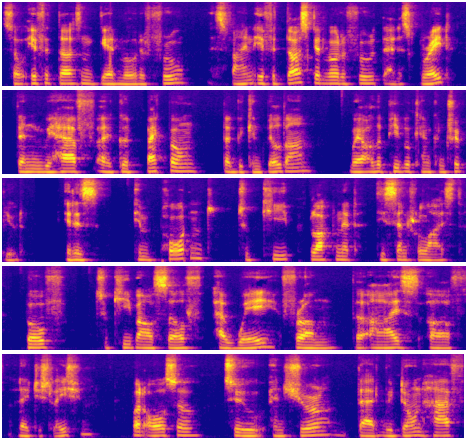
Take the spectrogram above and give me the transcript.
So if it doesn't get voted through, is fine. If it does get voted through, that is great. Then we have a good backbone that we can build on where other people can contribute. It is important to keep BlockNet decentralized, both to keep ourselves away from the eyes of legislation, but also to ensure that we don't have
